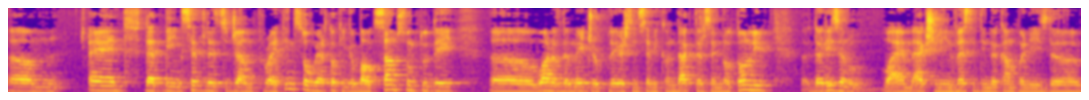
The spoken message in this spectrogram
Um, and that being said, let's jump right in. So we are talking about Samsung today, uh, one of the major players in semiconductors and not only. The reason why I'm actually invested in the company is the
